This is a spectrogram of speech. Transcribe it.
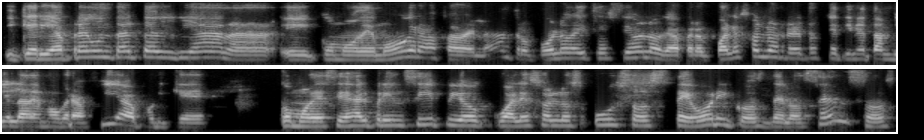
y quería preguntarte, Viviana, eh, como demógrafa, ¿verdad? Antropóloga y socióloga, pero ¿cuáles son los retos que tiene también la demografía? Porque, como decías al principio, ¿cuáles son los usos teóricos de los censos?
